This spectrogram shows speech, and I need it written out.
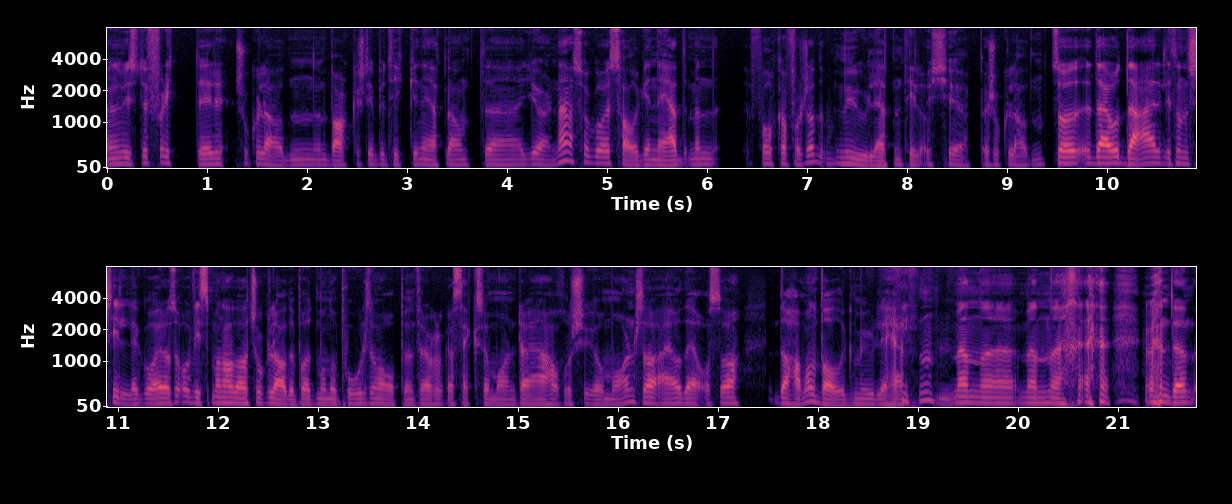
Men hvis du flytter sjokoladen bakerst i butikken i et eller annet uh, hjørne, så går salget ned. Men folk har fortsatt muligheten til å kjøpe sjokoladen. Så det er jo der litt sånn skillet går. Også. Og hvis man hadde hatt sjokolade på et monopol som var åpent fra klokka seks om morgenen til halv sju om morgenen, så er jo det også Da har man valgmuligheten, mm. men, eh, men, men den,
